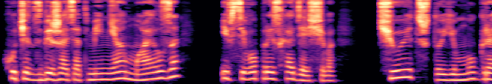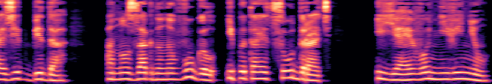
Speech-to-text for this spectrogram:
хочет сбежать от меня, Майлза и всего происходящего. Чует, что ему грозит беда. Оно загнано в угол и пытается удрать. И я его не виню.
